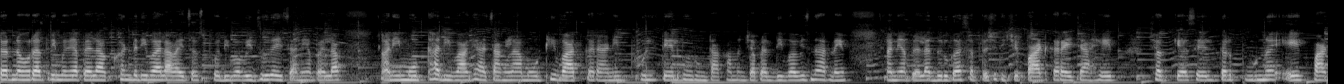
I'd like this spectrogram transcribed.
तर नवरात्रीमध्ये आपल्याला अखंड दिवा लावायचा असतो. दिवा विझू द्यायचा आणि आपल्याला आणि मोठा दिवा घ्या चांगला मोठी वात करा आणि फुल तेल भरून टाका म्हणजे आपल्याला दिवा विझणार नाही. आणि आपल्याला दुर्गा सप्तशतीचे पाठ करायचे आहेत. शक्य असेल तर पूर्ण एक पाठ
